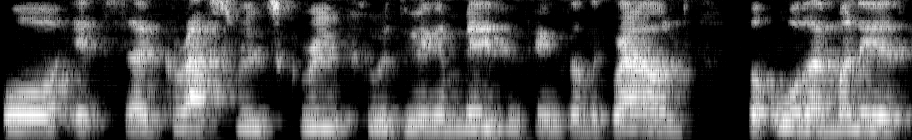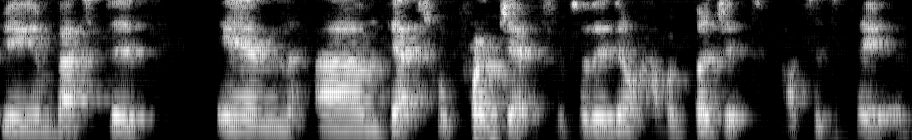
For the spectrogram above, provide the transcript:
or it's a grassroots group who are doing amazing things on the ground, but all their money is being invested in um, the actual projects, and so they don't have a budget to participate in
